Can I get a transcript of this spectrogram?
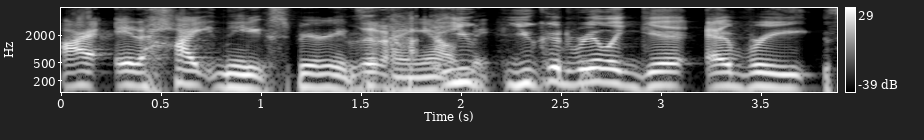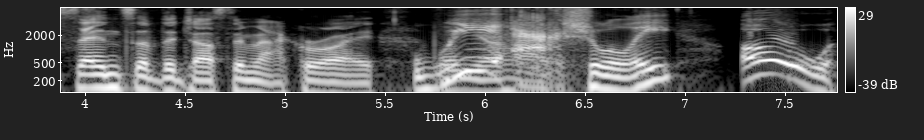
I it heightened the experience of hanging out you, with me. you could really get every sense of the Justin McElroy. we actually oh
